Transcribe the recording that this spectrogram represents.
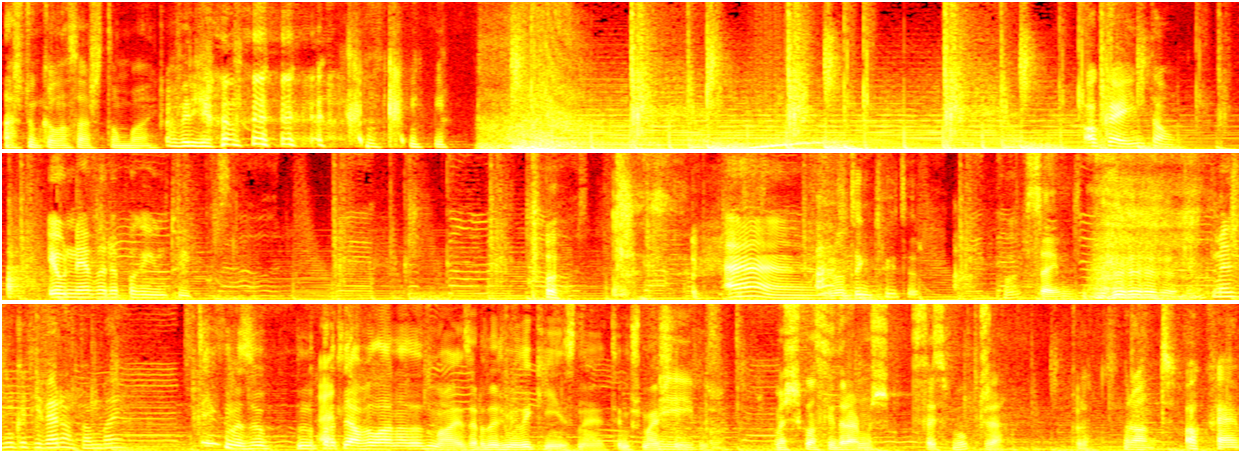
Acho que nunca lançaste tão bem. Obrigada. ok, então. Eu never apaguei um tweet. ah, Eu não tenho Twitter. Same. mas nunca tiveram também? Tive, mas eu não partilhava lá nada demais. Era 2015, né? Tempos mais simples. Mas se considerarmos Facebook, já. Pronto. Pronto. Ok.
